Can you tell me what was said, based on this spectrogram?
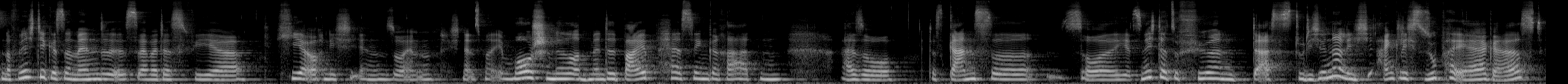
noch wichtig ist am Ende, ist aber, dass wir hier auch nicht in so ein, ich nenne es mal, emotional und mental bypassing geraten. Also das Ganze soll jetzt nicht dazu führen, dass du dich innerlich eigentlich super ärgerst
